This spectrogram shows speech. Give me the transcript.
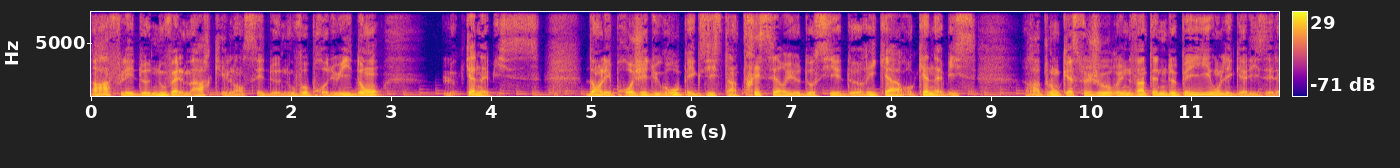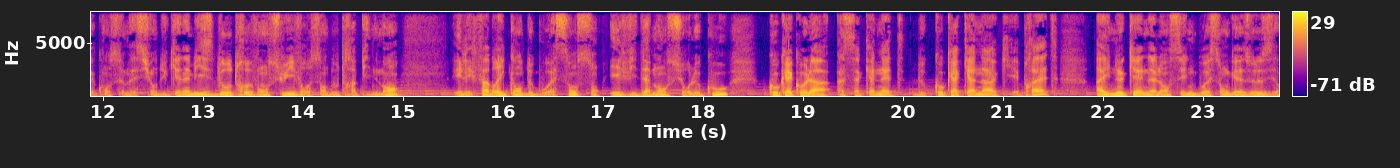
rafler de nouvelles marques et lancer de nouveaux produits, dont le cannabis. Dans les projets du groupe existe un très sérieux dossier de Ricard au cannabis. Rappelons qu'à ce jour, une vingtaine de pays ont légalisé la consommation du cannabis, d'autres vont suivre sans doute rapidement et les fabricants de boissons sont évidemment sur le coup. Coca-Cola a sa canette de Coca-Cana qui est prête. Heineken a lancé une boisson gazeuse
